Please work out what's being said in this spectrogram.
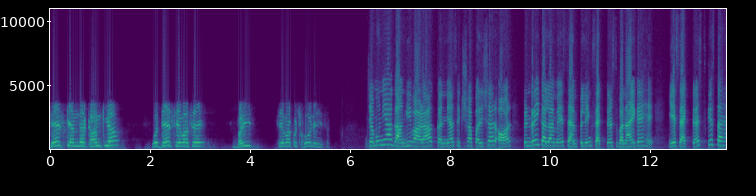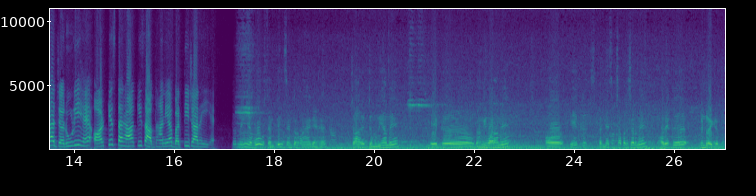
देश के अंदर काम किया, वो देश सेवा से बड़ी सेवा कुछ हो नहीं सकती। जमुनिया गांगीवाड़ा कन्या शिक्षा परिसर और पिंडरी कला में सैंपलिंग सेक्टर्स बनाए गए हैं। ये सेक्टर्स किस तरह ज़रूरी है और किस तरह की सावधानियाँ बरती जा रही है? तो नहीं है वो सैंपलिंग सेंटर बनाए गए हैं। चार एक जमुनिया में एक गांगीवाड़ा में और एक कन्या शिक्षा परिसर में और एक पिंडरे के में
